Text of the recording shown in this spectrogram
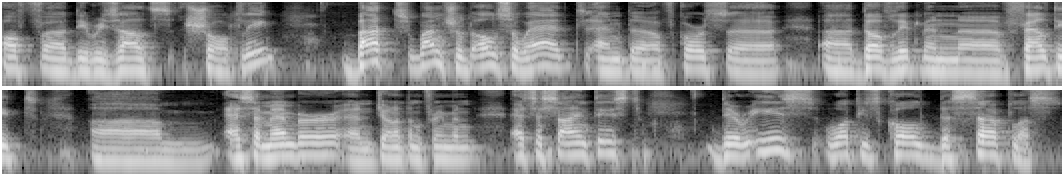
of uh, the results shortly. But one should also add, and uh, of course, uh, uh Dov Lipman uh, felt it um, as a member and Jonathan Freeman as a scientist, there is what is called the surplus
